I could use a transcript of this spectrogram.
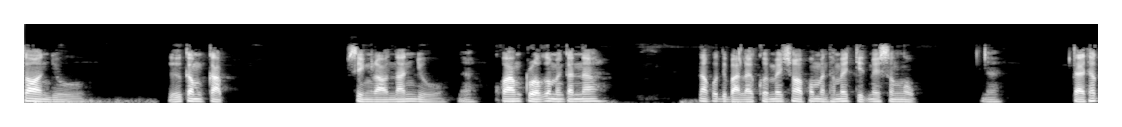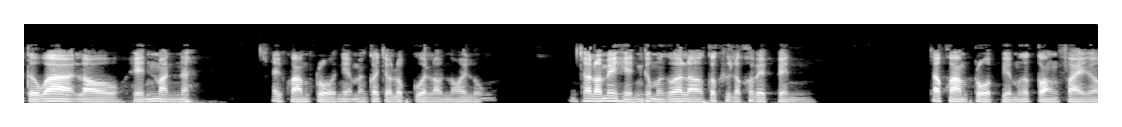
ซ่อนอยู่ หรือกำกับสิ่งเหล่านั้นอยู่นะความกลัวก็เหมือนกันนะ นักปฏิบัติหลายคนไม่ชอบเพราะมันทำให้จิตไม่สงบนะแต่ถ้าเกิดว่าเราเห็นมันนะไอ้ความโกรธเนี่ยมันก็จะรบกวนเราน้อยลง ถ้าเราไม่เห็นก็เหมือนกับว่าเราก็คือเราเข้าไปเป็น ถ้าความโกรธเปลี่ยนมันก็กองไฟก็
